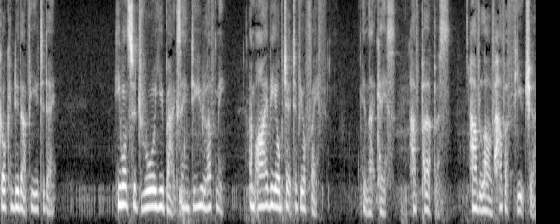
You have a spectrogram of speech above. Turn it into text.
God can do that for you today. He wants to draw you back, saying, Do you love me? Am I the object of your faith? In that case, have purpose, have love, have a future,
